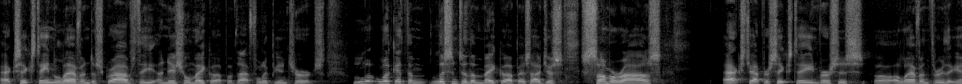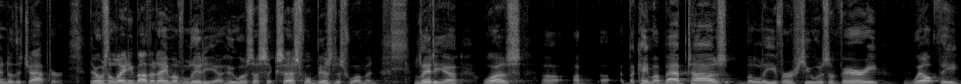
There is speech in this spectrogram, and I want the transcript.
Acts 16:11 describes the initial makeup of that Philippian church. Look, look at them, listen to the makeup as I just summarize Acts chapter 16, verses uh, 11 through the end of the chapter. There was a lady by the name of Lydia who was a successful businesswoman. Lydia was uh, a, a, became a baptized believer. She was a very wealthy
